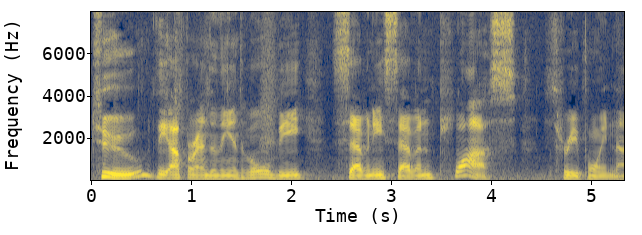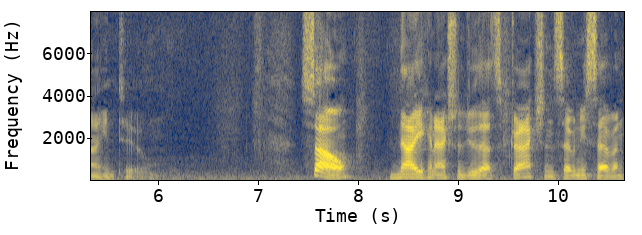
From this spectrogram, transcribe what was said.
2, the upper end of the interval will be 77 plus 3.92. So now you can actually do that subtraction. 77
